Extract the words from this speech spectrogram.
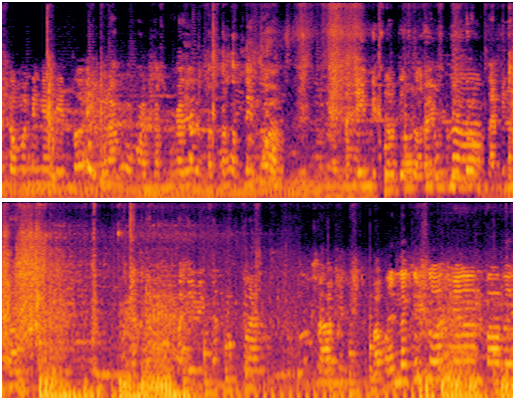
ng kamuningan dito eh. Wala ko, mas mas magaling, mas masap dito ah. Tahimik daw dito. Tahimik dito. Sabi nila. Ganda mo, tahimik ang baklan. Doon sa amin. Bawal nagustuhan niya ng tatay.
